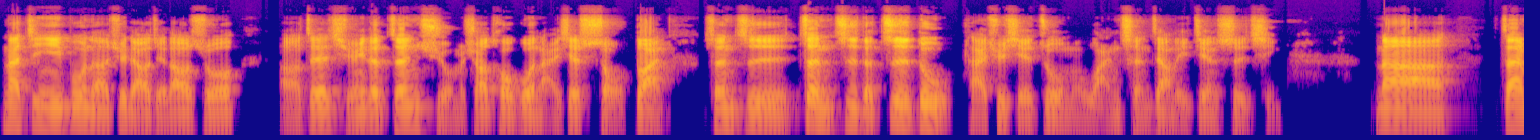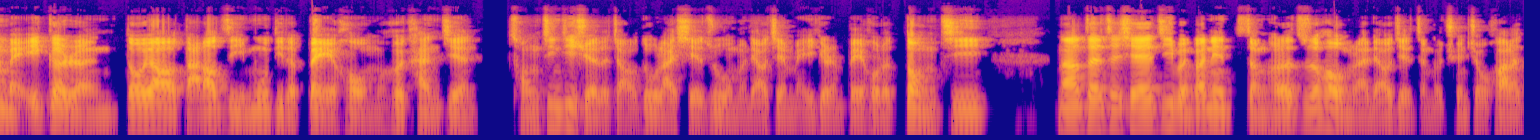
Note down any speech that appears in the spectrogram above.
那进一步呢，去了解到说，呃，这些权益的争取，我们需要透过哪一些手段，甚至政治的制度来去协助我们完成这样的一件事情。那在每一个人都要达到自己目的的背后，我们会看见。从经济学的角度来协助我们了解每一个人背后的动机，那在这些基本概念整合了之后，我们来了解整个全球化的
